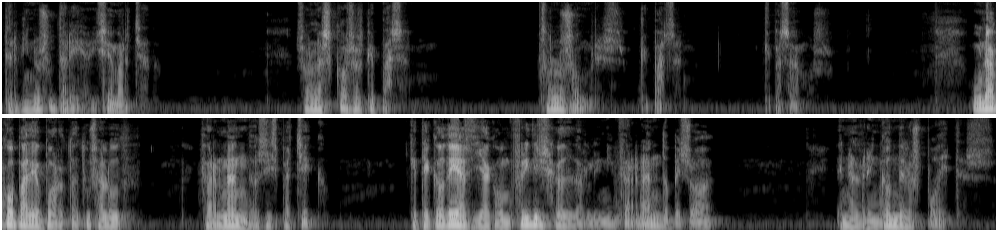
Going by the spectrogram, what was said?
terminó su tarea y se ha marchado. Son las cosas que pasan. Son los hombres que pasan, que pasamos. Una copa de Oporto a tu salud, Fernando Asís Pacheco que te codeas ya con Friedrich Hölderlin y Fernando Pessoa en el rincón de los poetas,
